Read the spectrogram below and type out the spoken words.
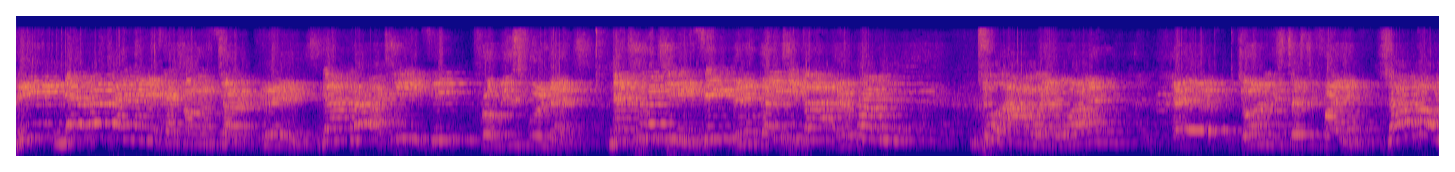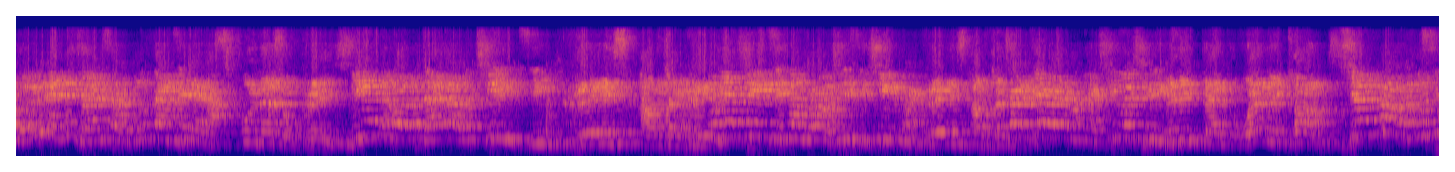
Meaning that the- kamu. Tu awe. The Father to our one uh, John is testifying, Jambo lo ile ni zanisa kumutangira. fullness of grace, grace after grace, Ule chizi kambra uchizi chimwe. grace after grace. Tajere wakachiwe chizi. Meaning that when he comes, Jambo lusi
